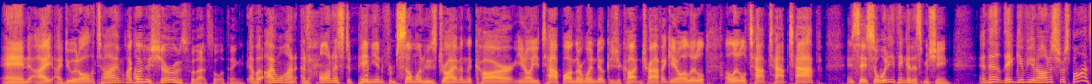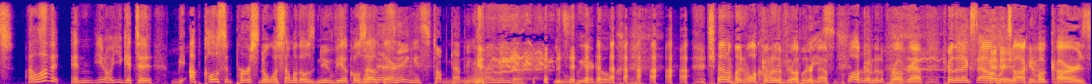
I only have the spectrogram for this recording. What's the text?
And I, I do it all the time. I go I'll- to showrooms for that sort of thing. yeah, but I want an honest opinion from someone who's driving the car. You know, you tap on their window because you're caught in traffic. You know, a little a little tap tap tap, and say, "So, what do you think of this machine?" And then they give you an honest response. I love it, and you know, you get to be up close and personal with some of those new vehicles What out they're there. saying is stop tapping on my window, you weirdo. Gentlemen, welcome to the program. welcome to the program. For the next hour, we're talking about cars.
